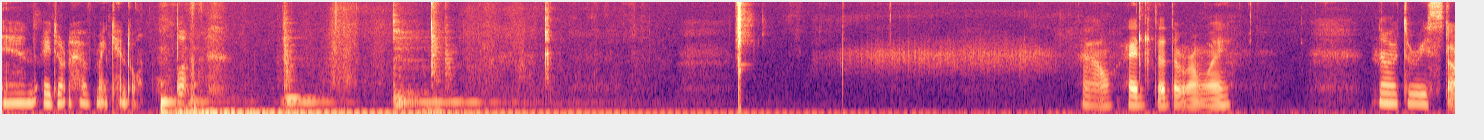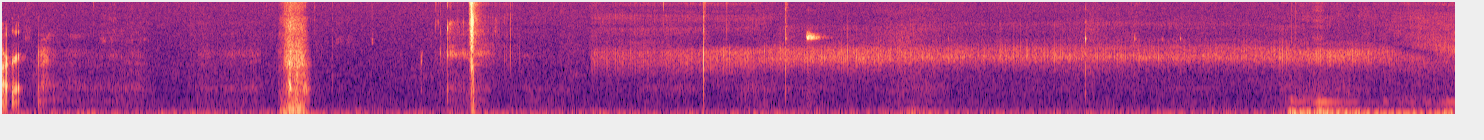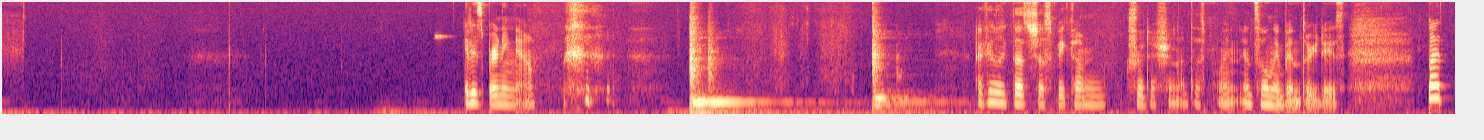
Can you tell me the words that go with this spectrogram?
and I don't have my candle. Hold on. Ow, I did that the wrong way. Now I have to restart. It is burning now. I feel like that's just become tradition at this point. It's only been three days. But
